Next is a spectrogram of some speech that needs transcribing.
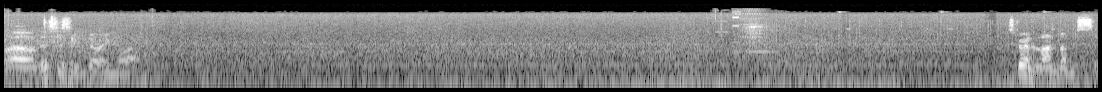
Well, this isn't going well. Let's go and land on C.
